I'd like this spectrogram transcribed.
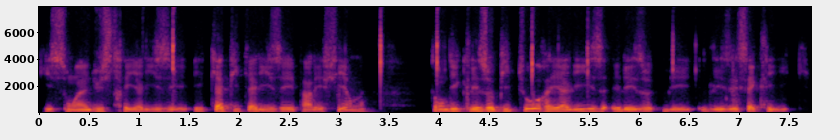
qui sont industrialisées et capitalisées par les firmes, tandis que les hôpitaux réalisent les, essais cliniques.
